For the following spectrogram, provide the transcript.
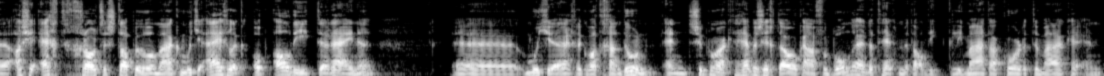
uh, als je echt grote stappen wil maken, moet je eigenlijk op al die terreinen, uh, moet je eigenlijk wat gaan doen. En supermarkten hebben zich daar ook aan verbonden. En dat heeft met al die klimaatakkoorden te maken. En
